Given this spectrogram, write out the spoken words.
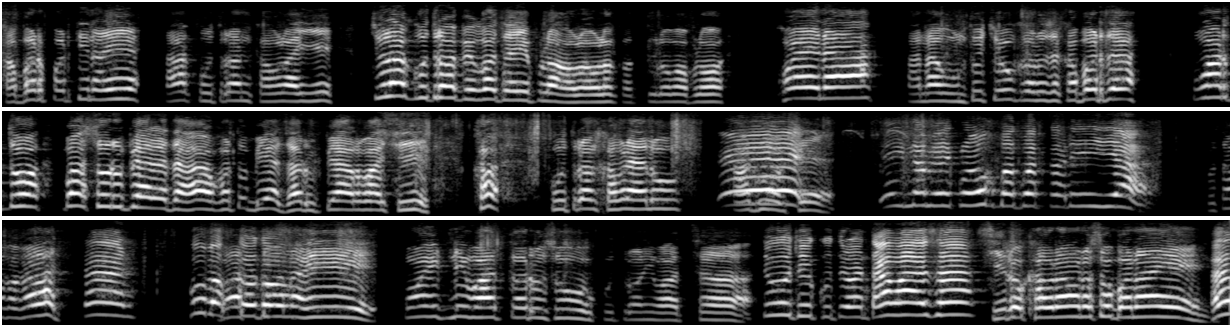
ખબર પડતી નહીં. આ કૂતરાને ખવડાવીએ. ચલો કૂતરો ભેગો થઈ પેલો હવળો હવળો કતુલો આપણો ખોય ના. અને હું તો કેવું કરું છે ખબર છે? ઓર તો બસો રૂપિયા લેતા. આ વખત તો બે હજાર રૂપિયા આલવા છે. કૂતરાને ખવડાયેલું. આદુ છે કૂતરા ભગત? હું બકતો તો નહીં. પોઈન્ટની વાત કરું છું. કૂતરાની વાત છે. તું થયું? કૂતરો તાવ આવ્યો છે? શીરો ખવડાવવાનો શું બનાવે. હે?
